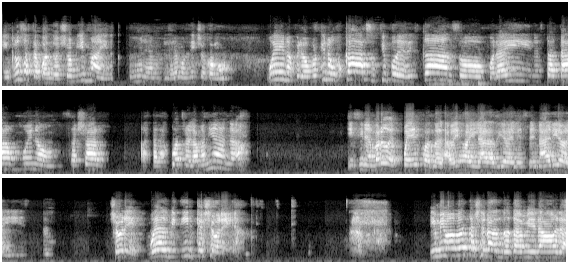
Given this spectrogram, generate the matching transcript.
incluso hasta cuando yo misma y le, hemos dicho como, bueno, pero ¿por qué no buscas un tiempo de descanso? Por ahí no está tan bueno ensayar hasta las 4 de la mañana. Y sin embargo, después, cuando la ves bailar arriba del escenario, y lloré, voy a admitir que lloré. Y mi mamá está llorando también ahora.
